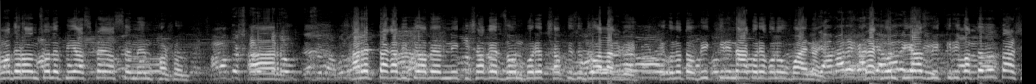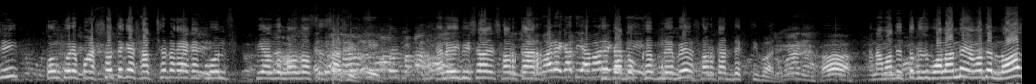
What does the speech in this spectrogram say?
আমাদের অঞ্চলে পেঁয়াজটাই হচ্ছে মেন ফসল। আর সারের টাকা দিতে হবে এমনি কৃষকের জোন করে সব কিছু দেওয়া লাগবে। এগুলো তো বিক্রি না করে কোনো উপায় নাই। এক মন পেঁয়াজ বিক্রি করতে তো চাষি কম করে পাঁচশো থেকে সাতশো টাকা এক এক মন পেঁয়াজের লস আছে চাষি। তাহলে এই বিষয়ে সরকার কি পদক্ষেপ নেবে সরকার দেখতে পারে। আমাদের তো কিছু বলার নেই আমাদের লস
